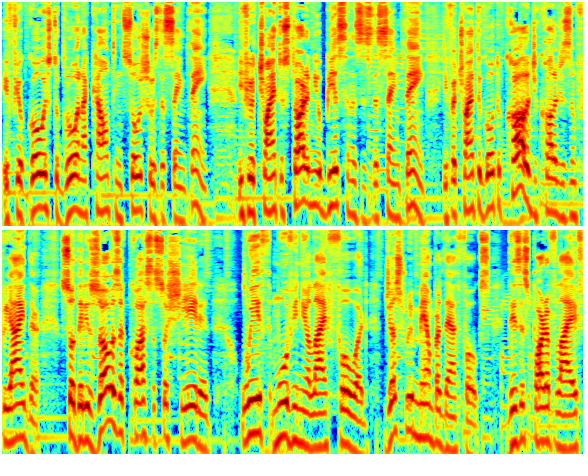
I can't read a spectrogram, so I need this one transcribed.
If your goal is to grow an account in social, it's the same thing. If you're trying to start a new business, it's the same thing. If you're trying to go to college, college isn't free either. So there is always a cost associated with moving your life forward. Just remember that, folks. This is part of life,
